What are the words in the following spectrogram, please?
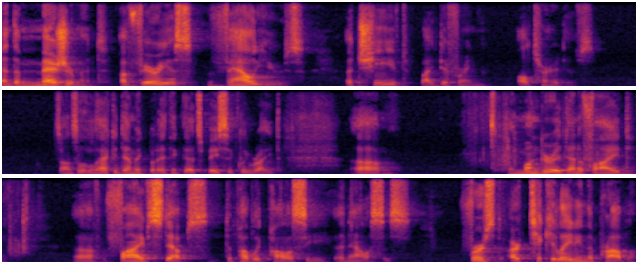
and the measurement of various values achieved by differing alternatives. Sounds a little academic, but I think that's basically right. Um, and Munger identified uh, five steps to public policy analysis. First, articulating the problem,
